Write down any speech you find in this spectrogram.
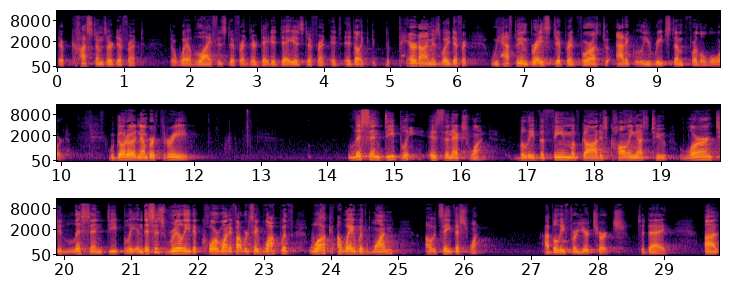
Their customs are different. Their way of life is different. Their day to day is different. It, it, like the paradigm is way different. We have to embrace different for us to adequately reach them for the Lord. We go to number three. Listen deeply is the next one. Believe the theme of God is calling us to learn to listen deeply. And this is really the core one. If I were to say walk with walk away with one, I would say this one. I believe for your church today uh,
